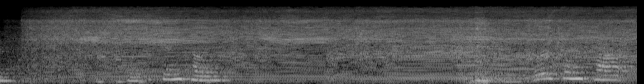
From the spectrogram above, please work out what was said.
At the same on the top.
